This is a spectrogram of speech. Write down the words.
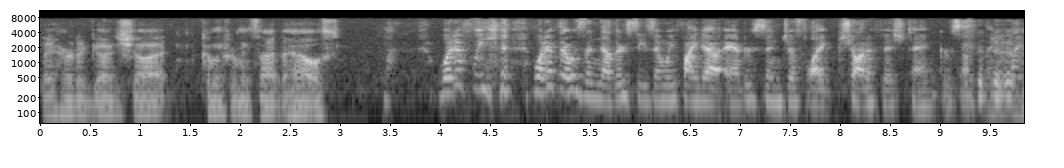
they heard a gunshot coming from inside the house. What if we? What if there was another season? We find out Anderson just like shot a fish tank or something. Like,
